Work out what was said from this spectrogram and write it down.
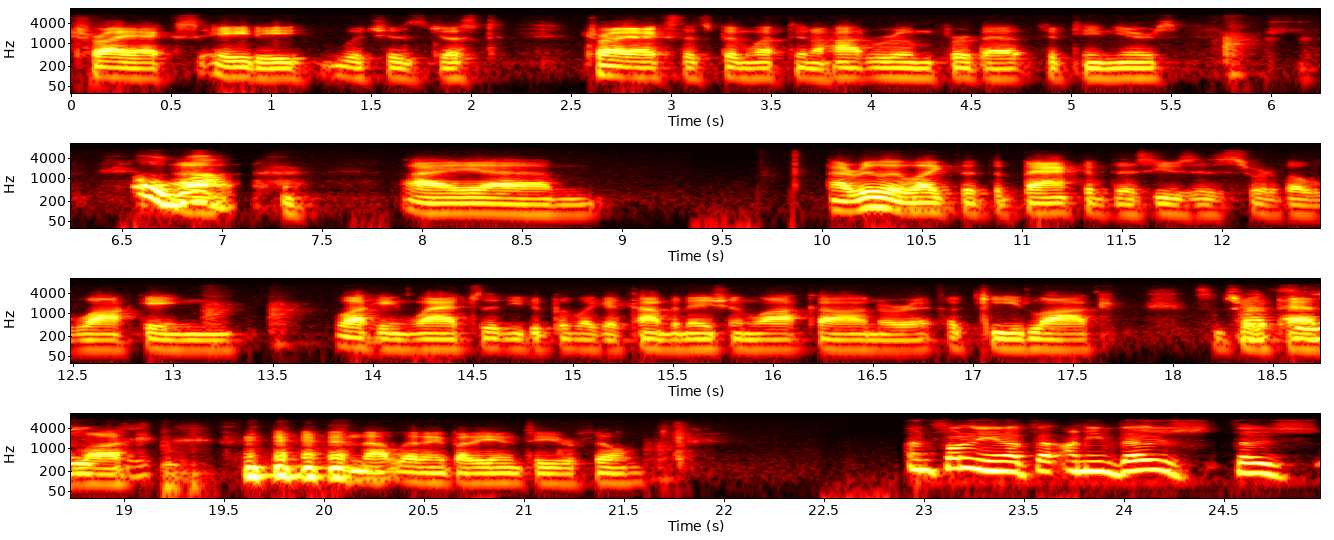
Tri-X 80, which is just Tri-X that's been left in a hot room for about 15 years. Oh wow! Uh, I um, I really like that the back of this uses sort of a locking locking latch that you could put like a combination lock on or a, a key lock, some sort Absolutely. of padlock, and not let anybody into your film. And funnily enough, I mean those those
